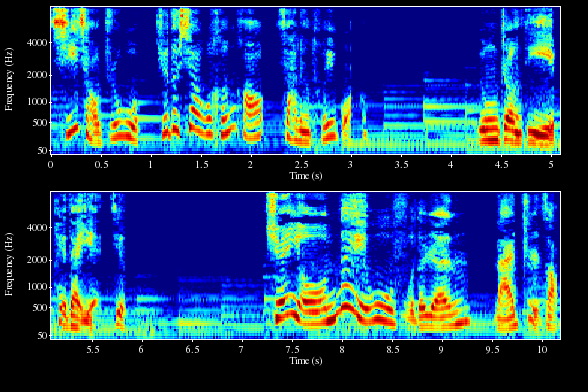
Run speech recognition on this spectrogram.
奇巧之物，觉得效果很好，下令推广。雍正帝佩戴眼镜，选有内务府的人来制造。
